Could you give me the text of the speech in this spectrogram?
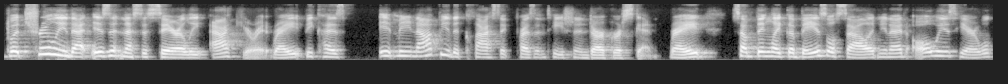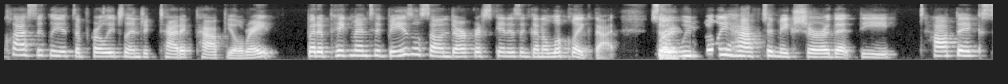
But truly, that isn't necessarily accurate, right? Because it may not be the classic presentation in darker skin, right? Something like a basal cell. I mean, I'd always hear, well, classically, it's a pearly telangiectatic papule, right? But a pigmented basal cell in darker skin isn't going to look like that. So right. we really have to make sure that the topics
